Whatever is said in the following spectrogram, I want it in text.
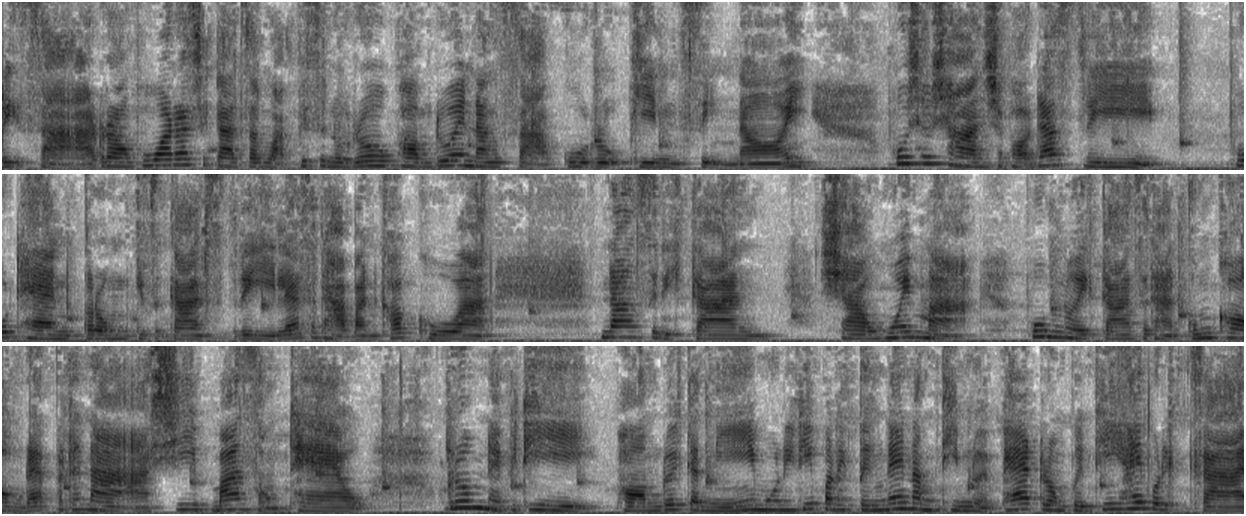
ริสารองผู้ว่าราชการจังหวัดพิษณุโลกพร้อมด้วยนางสาวกุรุพินสิ่งน้อย ผู้เชี่ยวชาญเฉพาะด้านสตรี ผู้แทนกรมกิจการสตรีและสถาบันครอบครัวนางสิริการ ชาวห้วยหมาก ผู้อำนวยการสถานคุ้มครองและพัฒนาอาชีพบ้านสองแถว ร่วมในพิธี พร้อมด้วยกันนี้ มูลนิธิปริตึงได้นำทีมหน่วยแพทย์ลงพื้นที่ให้บริการ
